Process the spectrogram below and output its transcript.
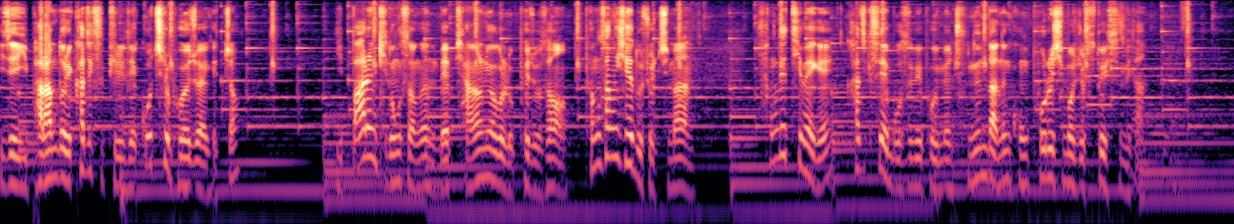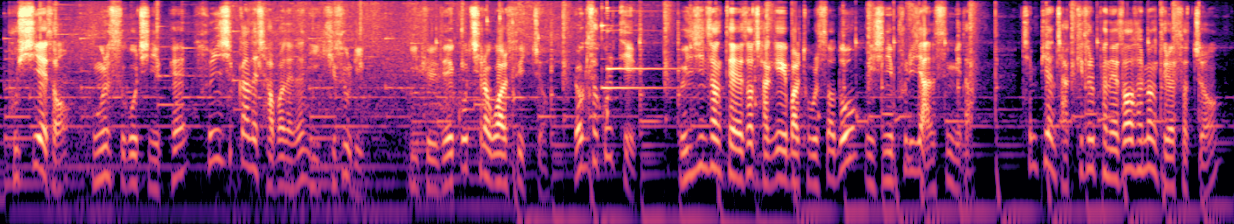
이제 이 바람돌이 카직스 빌드의 꽃을 보여줘야겠죠? 이 빠른 기동성은 맵 장악력을 높여줘서 평상시에도 좋지만 상대팀에게 카직스의 모습이 보이면 죽는다는 공포를 심어줄 수도 있습니다. 부시에서 궁을 쓰고 진입해 순식간에 잡아내는 이 기술이 이 빌드의 꽃이라고 할 수 있죠. 여기서 꿀팁! 은신 상태에서 자기의 발톱을 써도 은신이 풀리지 않습니다. 챔피언 자키술 편에서 설명드렸었죠.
